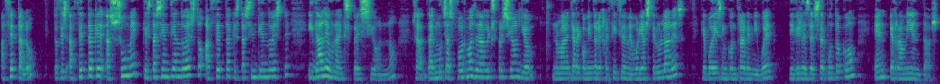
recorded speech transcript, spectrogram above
Acéptalo. Entonces, acepta que, asume que estás sintiendo esto, acepta que estás sintiendo este y dale una expresión, ¿no? O sea, hay muchas formas de darle expresión. Yo normalmente recomiendo el ejercicio de memorias celulares que podéis encontrar en mi web vivirdesdelser.com en herramientas.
